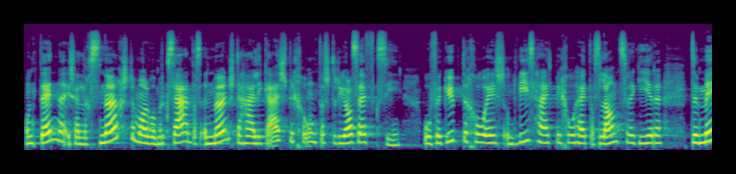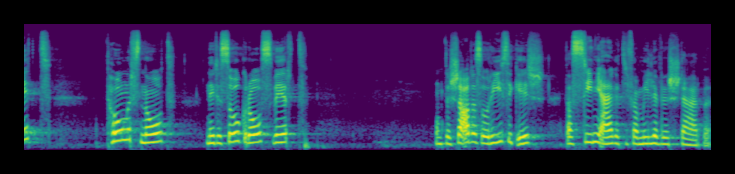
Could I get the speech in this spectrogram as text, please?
Und dann ist eigentlich das nächste Mal, wo wir sehen, dass ein Mensch den Heiligen Geist bekommt, das war Josef, der auf Ägypten gekommen ist und Weisheit bekommen hat, das Land zu regieren, damit die Hungersnot nicht so groß wird und der Schaden so riesig ist, dass seine eigene Familie würde sterben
